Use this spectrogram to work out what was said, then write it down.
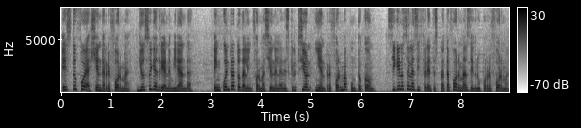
Esto fue Agenda Reforma. Yo soy Adriana Miranda. Encuentra toda la información en la descripción y en reforma.com. Síguenos en las diferentes plataformas de Grupo Reforma.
